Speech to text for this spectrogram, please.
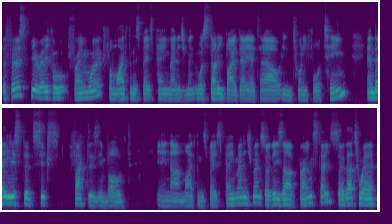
the first theoretical framework for mindfulness-based pain management was studied by Day et al. in 2014, and they listed six factors involved in uh, mindfulness-based pain management. So these are brain states. So that's where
